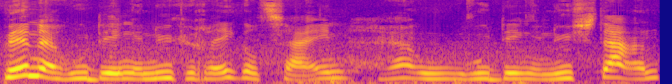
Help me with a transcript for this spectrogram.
binnen hoe dingen nu geregeld zijn, hè, hoe, hoe dingen nu staan,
